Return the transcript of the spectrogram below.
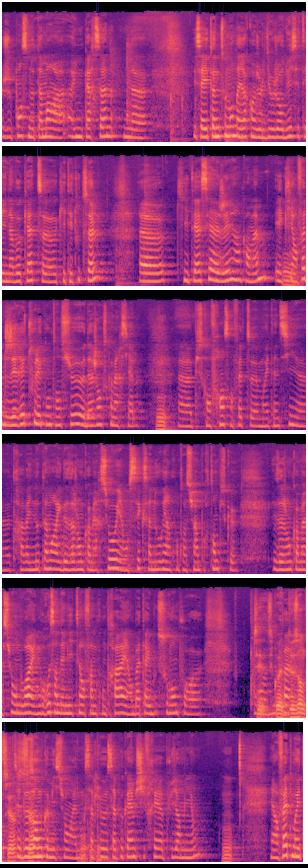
je pense notamment à, une personne, et ça étonne tout le monde d'ailleurs quand je le dis aujourd'hui, c'était une avocate qui était toute seule, qui était assez âgée hein, quand même, et qui mm. en fait gérait tous les contentieux d'agences commerciales. Mm. Euh, puisqu'en France, en fait, euh, Moët euh, travaille notamment avec des agents commerciaux et on sait que ça nourrit un contentieux important puisque les agents commerciaux ont droit à une grosse indemnité en fin de contrat et en bataille souvent pour. C'est quoi, deux ans de CA C'est deux ans de commission, donc ça, peut, ça peut quand même chiffrer à plusieurs millions. Mm. Et en fait, Moët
